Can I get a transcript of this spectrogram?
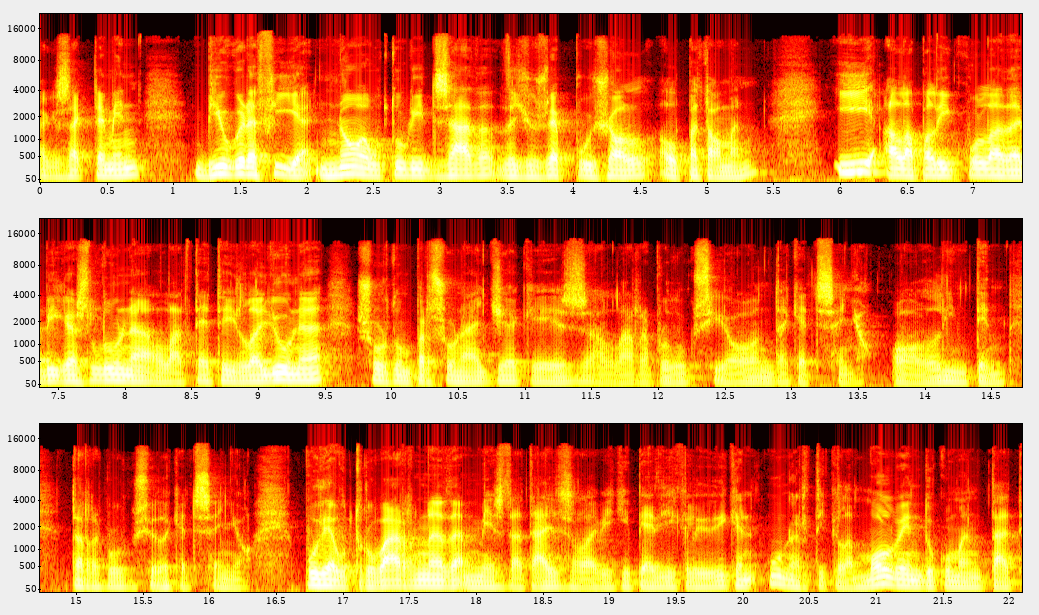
exactament. Biografia no autoritzada de Josep Pujol, el patòmen, i a la pel·lícula de Vigues Luna, La teta i la lluna, surt un personatge que és la reproducció d'aquest senyor, o l'intent de reproducció d'aquest senyor. Podeu trobar-ne de més detalls a la Viquipèdia que li dediquen un article molt ben documentat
